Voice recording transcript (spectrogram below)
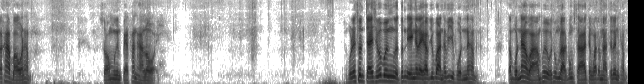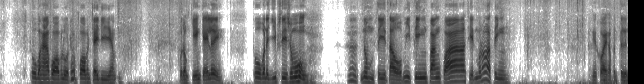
ราคาเบานะครับสองหมื่นแปดพันห้าร้อยผู้ใดสนใจสิว่าเบิ้งตัวตนเองก็ได้ครับอยู่บ้านทวีผลนะครับตำบลหน้าหวาอำเภอปทุมราชวงศาจังหวัดอำนาจเจริญครับโทรมาหาพอประโหลดครับพอมันใจดีครับบ่ต้องเกรงใจเลย โทรมาได้ยีิบสี่ชั่วโมงนุ่มสีเต่ามีติงฟังขวาเสียนบนอติงค่อยๆครับมันตื่น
